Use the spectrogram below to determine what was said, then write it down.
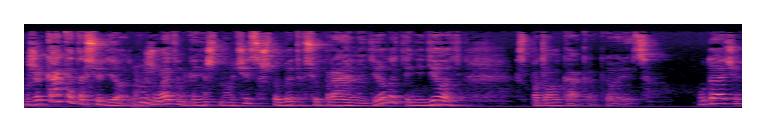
Уже как это все делать? Ну, желательно, конечно, научиться, чтобы это все правильно делать, а не делать с потолка, как говорится. Удачи!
